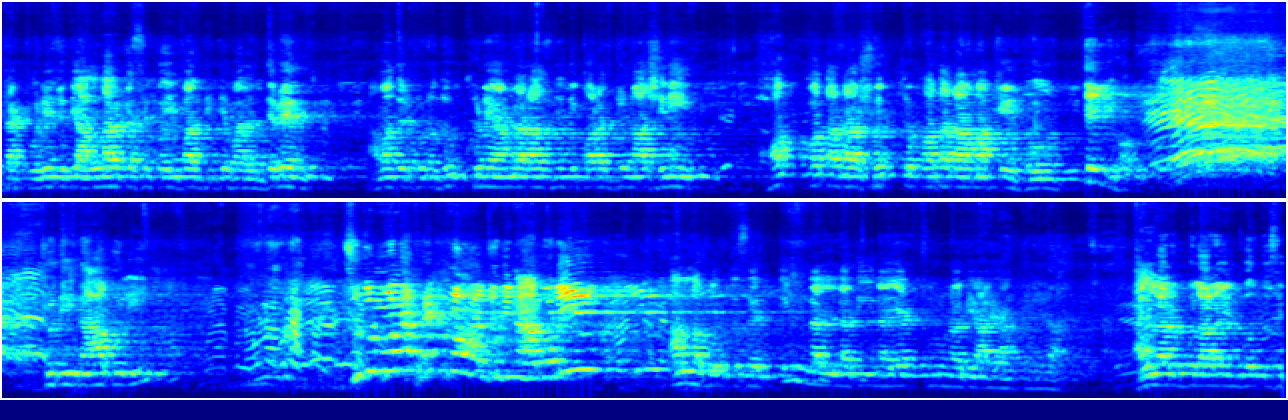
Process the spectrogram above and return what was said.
এটা করে যদি আল্লাহর কাছে কৈপাত দিতে পারেন, দেবেন। আমাদের কোনো দুঃখ নেই, আমরা রাজনীতি করার জন্য আসিনি। হক কথাটা, সত্য কথাটা আমাকে বলতেই হবে। যদি না বলি, শুধু যদি না বলি, আল্লাহ বলতেছেন আল্লাহ আলামিন বলতেছে,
